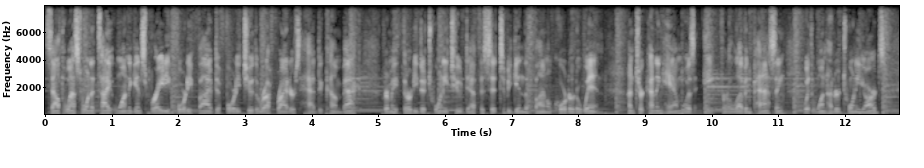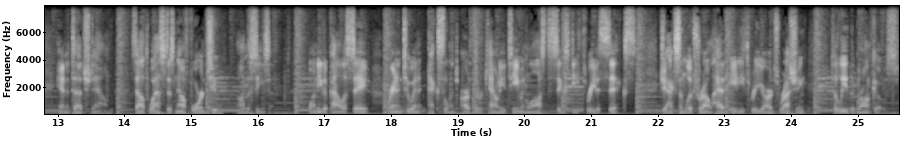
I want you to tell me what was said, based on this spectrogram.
Southwest won a tight one against Brady 45 to 42. The Rough Riders had to come back from a 30 to 22 deficit to begin the final quarter to win. Hunter Cunningham was 8 for 11 passing with 120 yards and a touchdown. Southwest is now 4 and 2 on the season. Wauneta Palisade ran into an excellent Arthur County team and lost 63 to 6. Jackson Luttrell had 83 yards rushing to lead the Broncos.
